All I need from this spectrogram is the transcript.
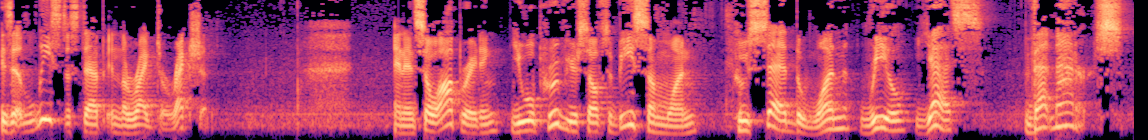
is at least a step in the right direction. And in so operating, you will prove yourself to be someone who said the one real yes that matters.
